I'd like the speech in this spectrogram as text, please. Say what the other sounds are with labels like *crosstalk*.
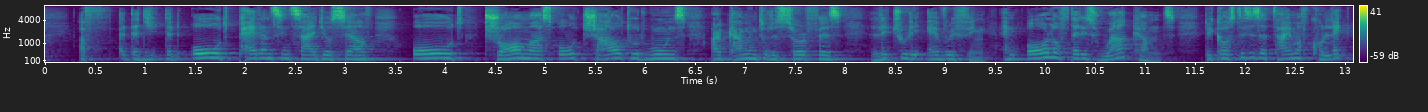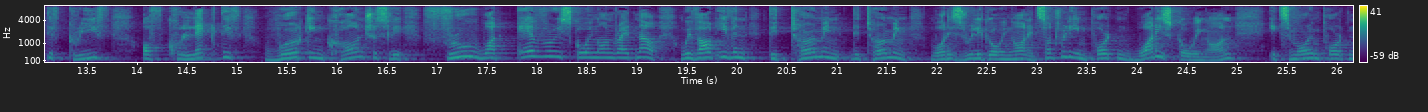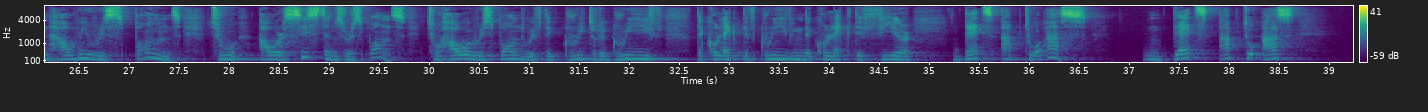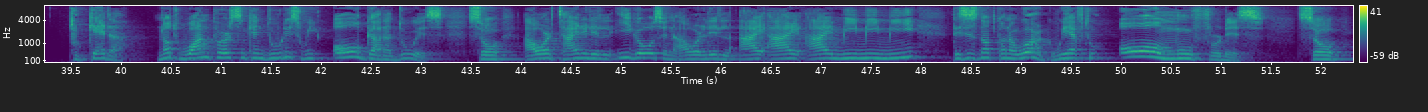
that you, that old patterns inside yourself old traumas, old childhood wounds are coming to the surface, literally everything. And all of that is welcomed because this is a time of collective grief, of collective working consciously through whatever is going on right now without even determine, determining what is really going on. It's not really important what is going on, it's more important how we respond to our system's response, to how we respond with the to the grief, the collective the collective fear. That's up to us. That's up to us together. Not one person can do this, we all gotta do this. So, our tiny little egos and our little I, I, I, me, me, me, this is not gonna work. We have to all move through this. So,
